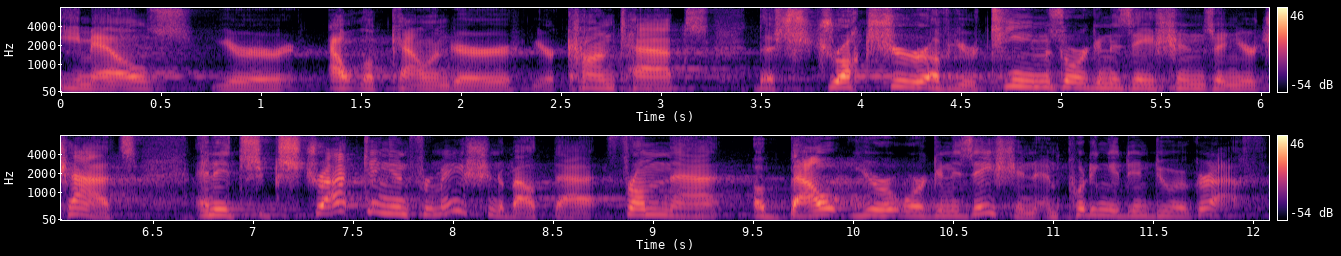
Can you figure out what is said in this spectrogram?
emails, your Outlook calendar, your contacts, the structure of your teams, organizations, and your chats, and it's extracting information about that from that about your organization and putting it into a graph.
